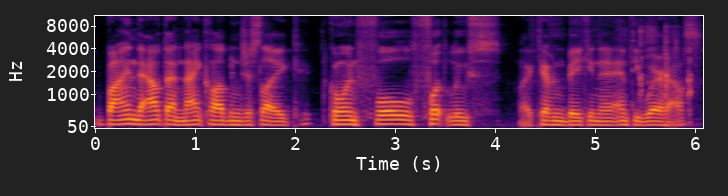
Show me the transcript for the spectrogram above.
buying out that nightclub and just like going full footloose like Kevin Bacon in an empty warehouse.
